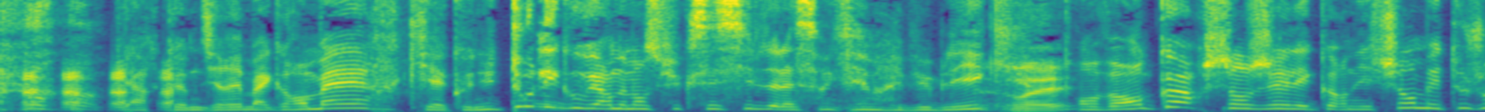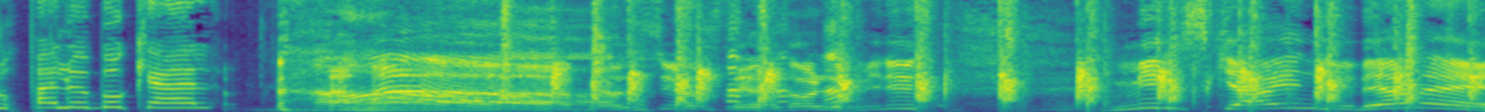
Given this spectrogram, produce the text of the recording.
Car comme dirait ma grand-mère, qui a connu tous les gouvernements successifs de la Ve République, Ouais. on va encore changer les cornichons, mais toujours pas le bocal. Ah, bien sûr, c'est la drôle de minute. Miss Karine Dubernet.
